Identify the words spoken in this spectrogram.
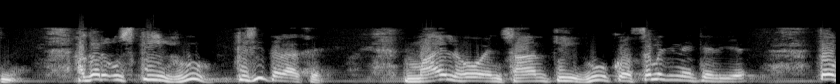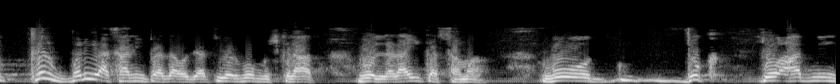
میں اگر اس کی روح کسی طرح سے مائل ہو انسان کی روح کو سمجھنے کے لیے، تو پھر بڑی آسانی پیدا ہو جاتی ہے اور وہ مشکلات، وہ لڑائی کا سما وہ دکھ جو آدمی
